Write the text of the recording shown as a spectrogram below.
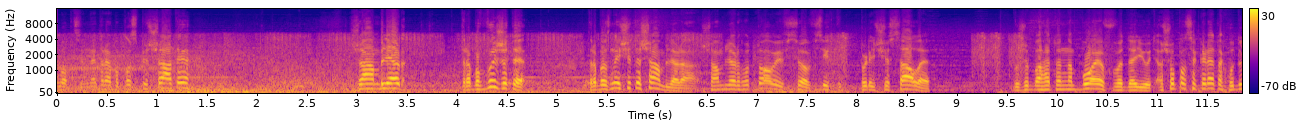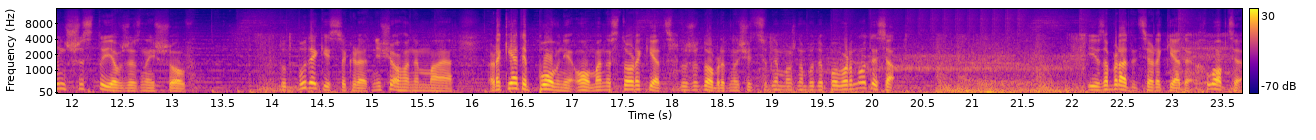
Хлопці, не треба поспішати. Шамблер! Треба вижити! Треба знищити шамблера. Шамблер готовий, все, всіх тут перечесали. Дуже багато набоїв видають. А що по секретах? Один з шести я вже знайшов. Тут буде якийсь секрет? Нічого немає. Ракети повні. О, у мене 100 ракет, це дуже добре. Значить, сюди можна буде повернутися і забрати ці ракети. Хлопці,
